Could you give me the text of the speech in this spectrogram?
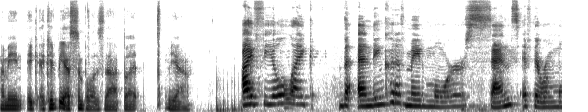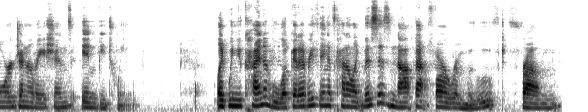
I mean, it, it could be as simple as that, but yeah. I feel like the ending could have made more sense if there were more generations in between. Like when you kind of look at everything, it's kind of like this is not that far removed from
